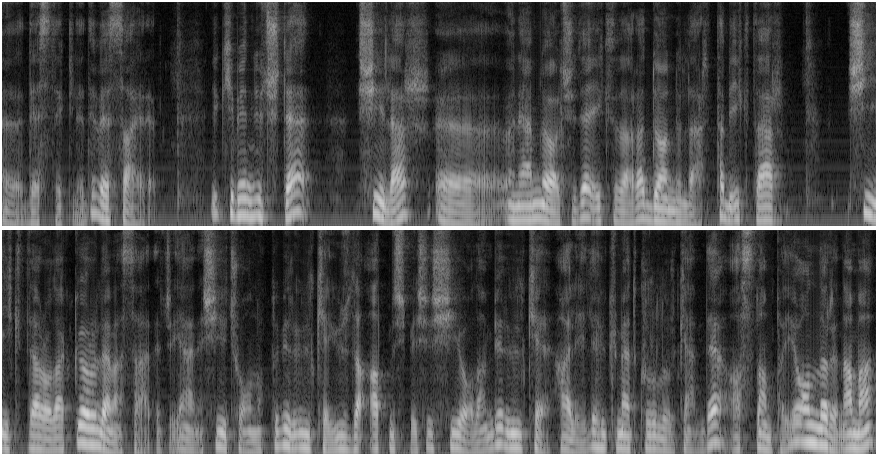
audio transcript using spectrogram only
e, destekledi vesaire. 2003'te Şiiler e, önemli ölçüde iktidara döndüler. Tabii iktidar Şii iktidar olarak görülemez sadece. Yani Şii çoğunluklu bir ülke, yüzde 65'i Şii olan bir ülke haliyle hükümet kurulurken de aslan payı onların ama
